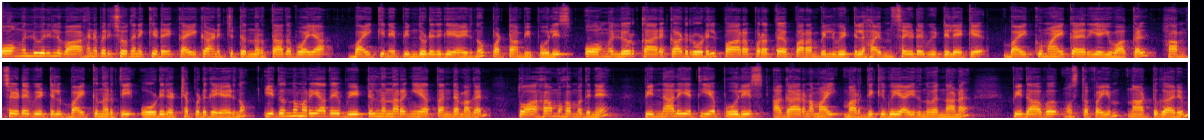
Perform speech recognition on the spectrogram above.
ഓങ്ങല്ലൂരിൽ വാഹന പരിശോധനയ്ക്കിടെ കൈ കാണിച്ചിട്ട് നിർത്താതെ പോയ ബൈക്കിനെ പിന്തുടരുകയായിരുന്നു പട്ടാമ്പി പോലീസ്. ഓങ്ങല്ലൂർ കാരക്കാട് റോഡിൽ പാറപ്പുറത്ത് പറമ്പിൽ വീട്ടിൽ ഹംസയുടെ വീട്ടിലേക്ക് ബൈക്കുമായി കയറിയ യുവാക്കൾ ഹംസയുടെ വീട്ടിൽ ബൈക്ക് നിർത്തി ഓടി രക്ഷപ്പെടുകയായിരുന്നു. ഇതൊന്നും അറിയാതെ വീട്ടിൽ നിന്നിറങ്ങിയ തന്റെ മകൻ ത്വാഹ മുഹമ്മദിനെ പിന്നാലെ എത്തിയ പോലീസ് അകാരണമായി മർദ്ദിക്കുകയായിരുന്നുവെന്നാണ് പിതാവ് മുസ്തഫയും നാട്ടുകാരും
